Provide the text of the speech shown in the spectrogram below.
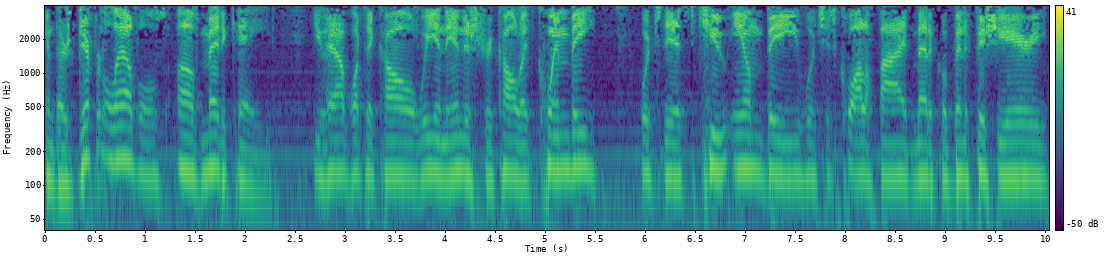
And there's different levels of Medicaid. You have what they call, we in the industry call it QMB, which is QMB, which is qualified medical beneficiary.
